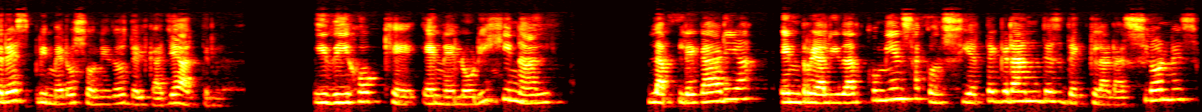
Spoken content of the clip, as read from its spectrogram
tres primeros sonidos del Gayatri y dijo que en el original la plegaria en realidad comienza con siete grandes declaraciones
